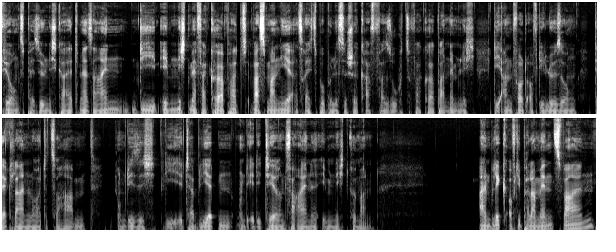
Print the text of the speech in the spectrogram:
Führungspersönlichkeit mehr sein, die eben nicht mehr verkörpert, was man hier als rechtspopulistische Kraft versucht zu verkörpern, nämlich die Antwort auf die Lösung der kleinen Leute zu haben, um die sich die etablierten und elitären Vereine eben nicht kümmern. Ein Blick auf die Parlamentswahlen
